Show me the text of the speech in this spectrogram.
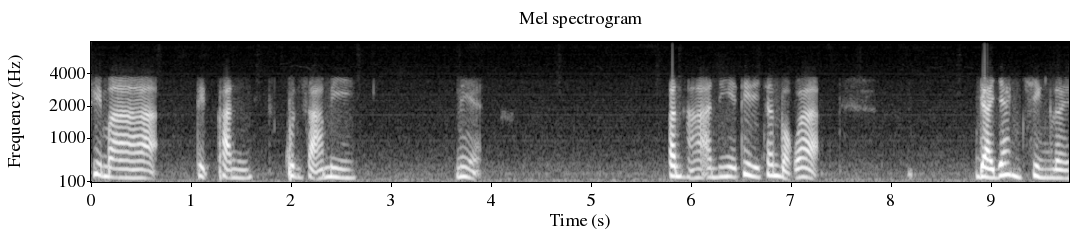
ที่มาติดพันคุณสามี เนี่ย ปัญหาอันนี้ที่ดิฉันบอกว่า อย่าแย่งชิงเลย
